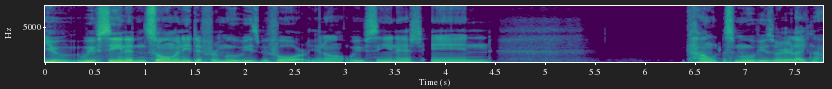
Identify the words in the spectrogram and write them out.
you we've seen it in so many different movies before. You know, we've seen it in countless movies where you're like, nah,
